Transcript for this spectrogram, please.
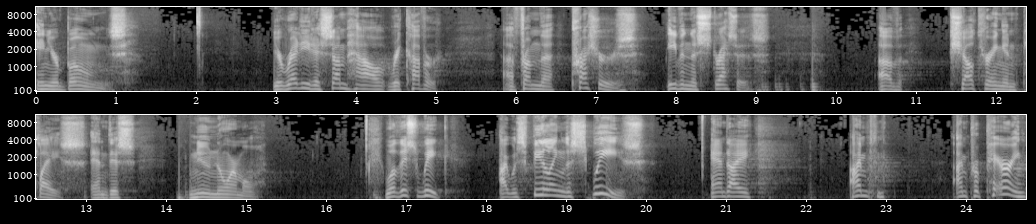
in your bones. You're ready to somehow recover uh, from the pressures, even the stresses of sheltering in place and this new normal. Well, this week I was feeling the squeeze, and I, I'm, I'm preparing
